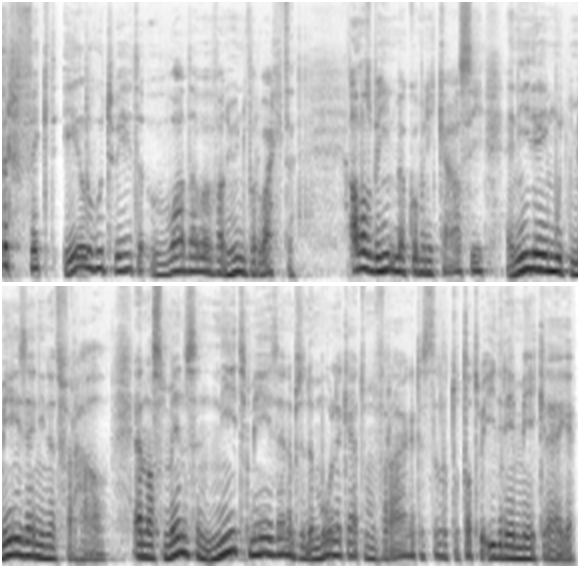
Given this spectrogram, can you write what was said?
perfect, heel goed weten wat we van hun verwachten. Alles begint met communicatie en iedereen moet mee zijn in het verhaal. En als mensen niet mee zijn, hebben ze de mogelijkheid om vragen te stellen totdat we iedereen meekrijgen.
